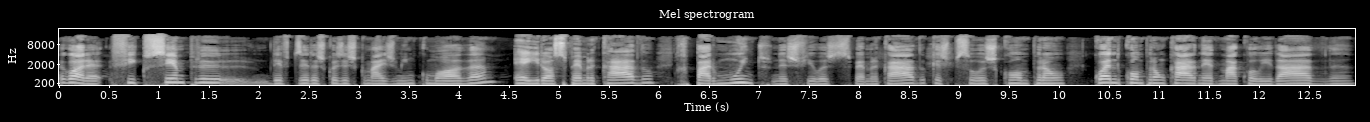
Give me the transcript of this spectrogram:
Agora, fico sempre, devo dizer, as coisas que mais me incomoda é ir ao supermercado. Reparo muito nas filas de supermercado que as pessoas compram quando compram carne é de má qualidade,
